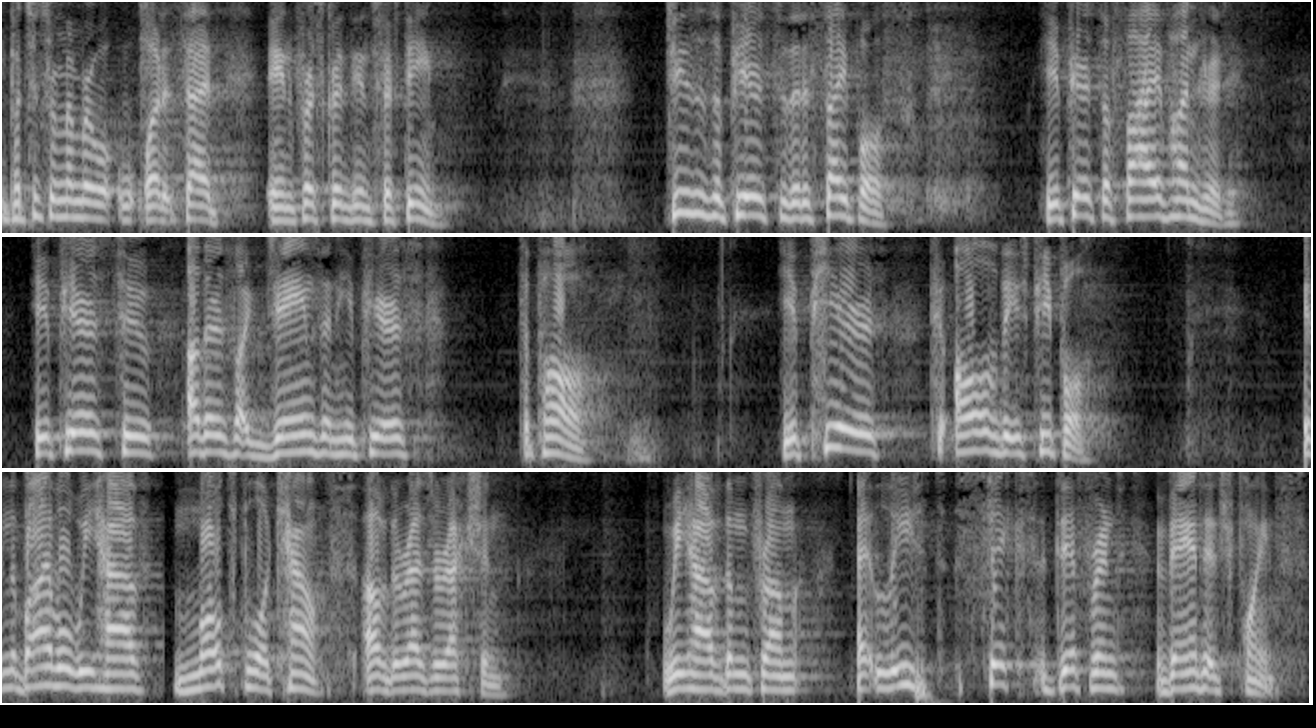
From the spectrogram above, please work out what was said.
but just remember what it said in 1 Corinthians 15. Jesus appears to the disciples, he appears to 500, he appears to others like James, and he appears to Paul. He appears to all of these people. In the Bible, we have multiple accounts of the resurrection. We have them from at least six different vantage points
